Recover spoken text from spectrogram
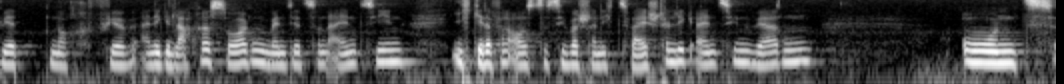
wird noch für einige Lacher sorgen, wenn sie jetzt dann einziehen. Ich gehe davon aus, dass sie wahrscheinlich zweistellig einziehen werden und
